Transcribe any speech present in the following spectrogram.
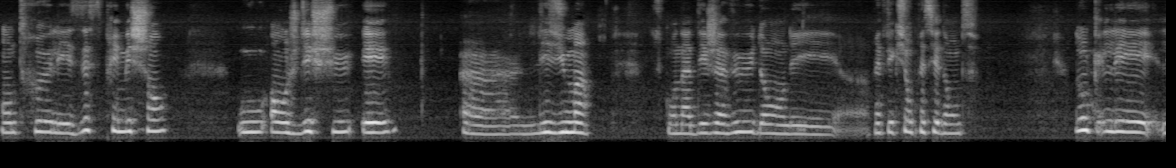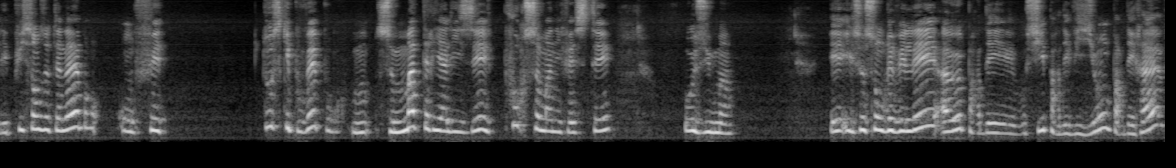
entre les esprits méchants ou anges déchus et euh, les humains, ce qu'on a déjà vu dans les euh, réflexions précédentes. Donc les, les puissances de ténèbres ont fait tout ce qu'ils pouvaient pour se matérialiser, pour se manifester aux humains. Et ils se sont révélés à eux par des, aussi par des visions, par des rêves.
